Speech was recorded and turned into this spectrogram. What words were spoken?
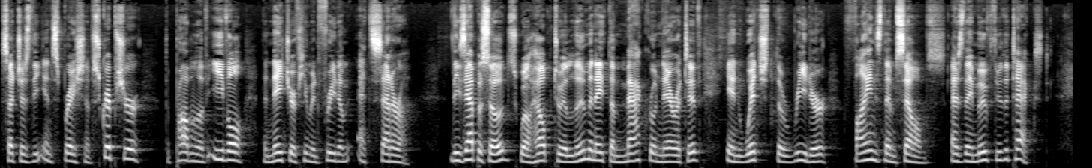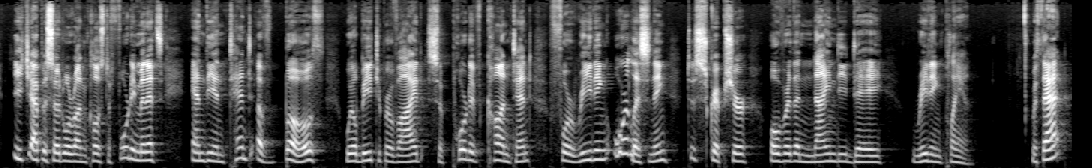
such as the inspiration of Scripture, the problem of evil, the nature of human freedom, etc. These episodes will help to illuminate the macro narrative in which the reader finds themselves as they move through the text. Each episode will run close to 40 minutes, and the intent of both will be to provide supportive content for reading or listening to Scripture over the 90 day reading plan. With that,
